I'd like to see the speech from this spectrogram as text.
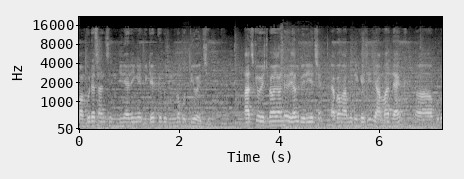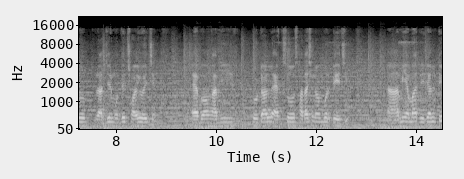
কম্পিউটার সায়েন্স ইঞ্জিনিয়ারিংয়ে বিটেক জন্য ভর্তি হয়েছি। আজকে ওয়েস্ট বেঙ্গল জয়েন্টের রেজাল্ট বেরিয়েছে এবং আমি দেখেছি যে আমার র্যাঙ্ক পুরো রাজ্যের মধ্যে ছয় হয়েছে এবং আমি টোটাল একশো সাতাশি নম্বর পেয়েছি। আমি আমার রেজাল্টে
